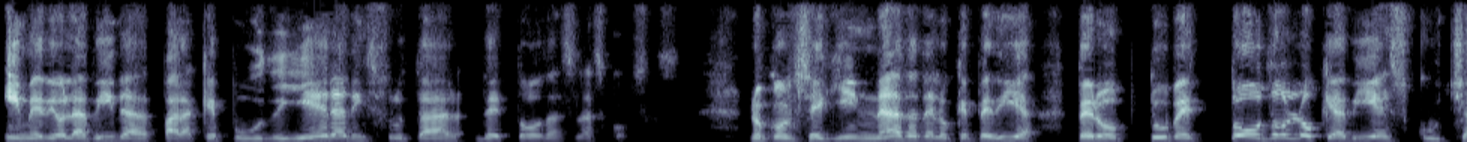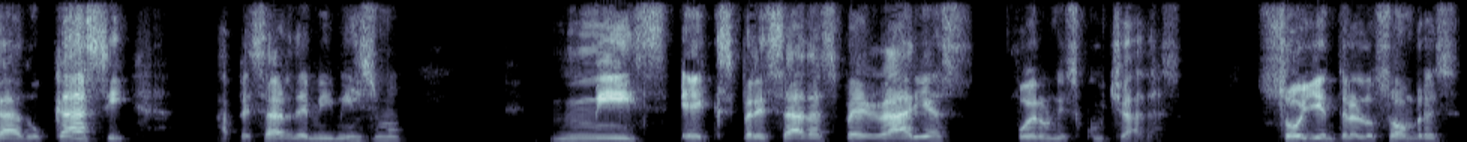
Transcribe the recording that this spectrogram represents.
y me dio la vida para que pudiera disfrutar de todas las cosas. No conseguí nada de lo que pedía, pero obtuve todo lo que había escuchado, casi, a pesar de mí mismo. Mis expresadas plegarias fueron escuchadas. Soy entre los hombres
